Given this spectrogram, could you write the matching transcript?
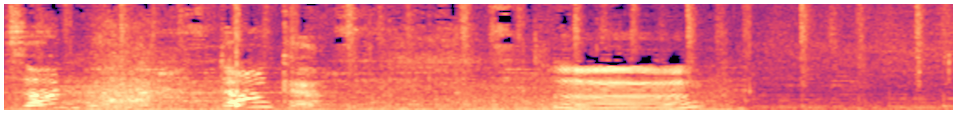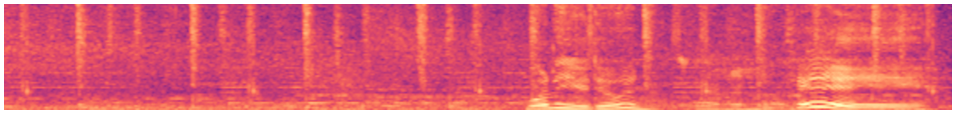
Sonnenbrille. Danke. Hm. What are you doing? Hey.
